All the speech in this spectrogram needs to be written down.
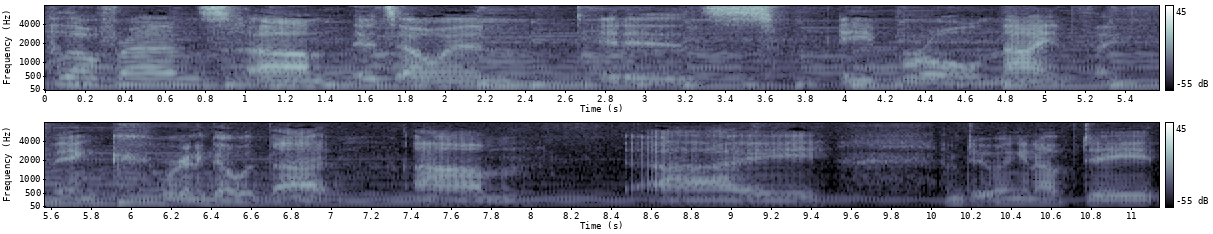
Hello, friends. Um, it's Owen. It is April 9th, I think. We're gonna go with that. Um, I am doing an update.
